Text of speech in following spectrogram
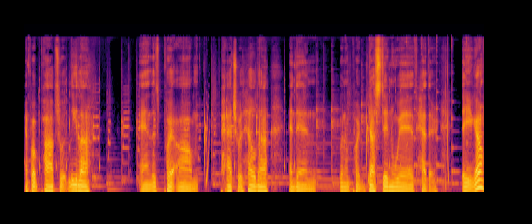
and put Pops with Leela. And let's put um Patch with Hilda. And then we're gonna put Dustin with Heather. There you go.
